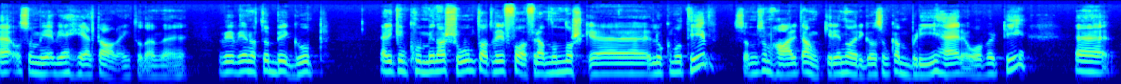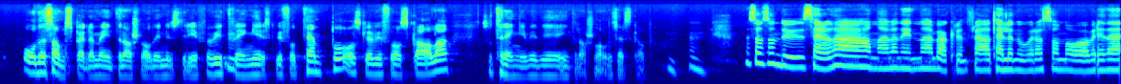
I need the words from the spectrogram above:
eh, og som vi, vi er helt avhengig av. den. Eh, vi, vi, er nødt til å bygge opp ikke en kombinasjon til at vi får fram noen norske lokomotiv som, som har et anker i Norge, og som kan bli her over tid. Eh, og det samspillet med internasjonal industri. For vi mm. trenger, Skal vi få tempo og skal vi få skala, så trenger vi de internasjonale selskapene. Mm. Sånn som du ser det, da, Hanne, med din bakgrunn fra Telenor og så nå over i det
